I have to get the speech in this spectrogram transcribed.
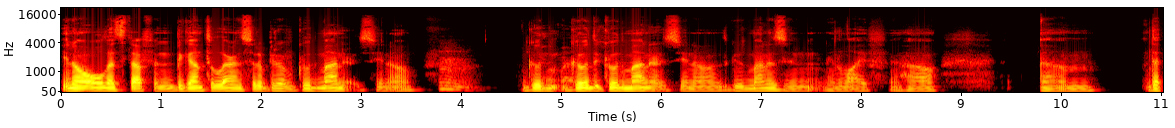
you know, all that stuff, and began to learn sort of a bit of good manners, you know, good good good manners, you know, good manners in in life, and how um, that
